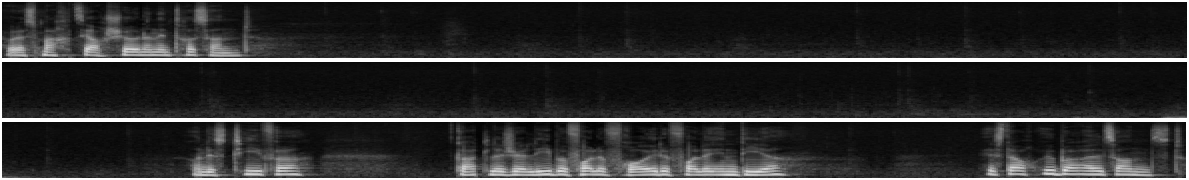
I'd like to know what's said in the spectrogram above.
Aber das macht sie auch schön und interessant. Und das tiefe, göttliche, liebevolle, freudevolle in dir ist auch überall sonst.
